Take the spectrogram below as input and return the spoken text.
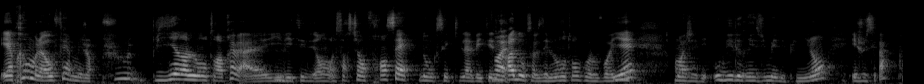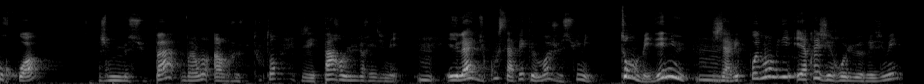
Et après on me l'a offert mais genre plus bien longtemps après bah, il Mm. était en- sorti en français donc c'est qu'il avait été Ouais. traduit donc ça faisait longtemps qu'on le voyait. Moi j'avais oublié le résumé depuis mille ans et je sais pas pourquoi je me suis pas vraiment alors que je le fais tout le temps j'ai pas relu le résumé. Et là du coup ça fait que moi je suis mais tombée des nues. J'avais complètement oublié et après j'ai relu le résumé.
